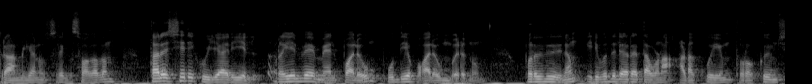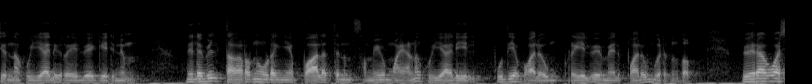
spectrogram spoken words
ഗ്രാമിക ന്യൂസിലേക്ക് സ്വാഗതം. തലശ്ശേരി കുയ്യാരിയിൽ റെയിൽവേ മേൽപ്പാലവും പുതിയ പാലവും വരുന്നു. പ്രതിദിനം ഇരുപതിലേറെ തവണ അടക്കുകയും തുറക്കുകയും ചെയ്യുന്ന കുയ്യാലി റെയിൽവേ ഗേറ്റിനും നിലവിൽ തകർന്നു തുടങ്ങിയ പാലത്തിനും സമീപമായാണ് കുയ്യാലിയിൽ പുതിയ പാലവും റെയിൽവേ മേൽപ്പാലവും വരുന്നത്. വിവരാവകാശ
